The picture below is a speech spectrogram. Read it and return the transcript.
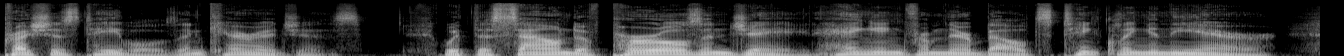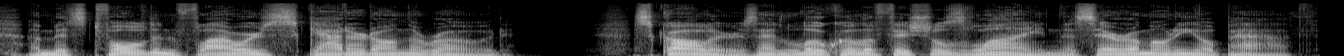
precious tables, and carriages, with the sound of pearls and jade hanging from their belts tinkling in the air, amidst folded flowers scattered on the road. Scholars and local officials line the ceremonial path.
